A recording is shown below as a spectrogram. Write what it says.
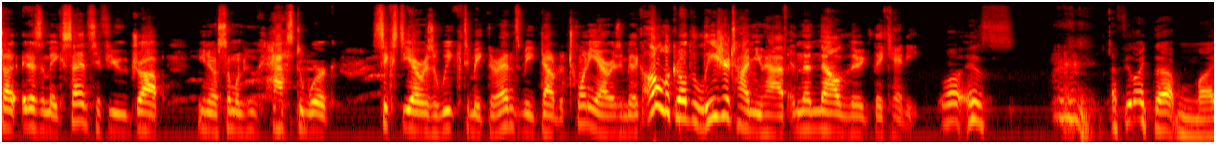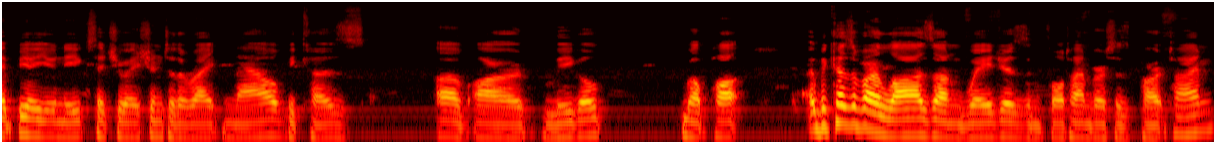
not, it doesn't make sense if you drop you know someone who has to work 60 hours a week to make their ends meet down to 20 hours and be like oh look at all the leisure time you have and then now they can't eat. Well it's i feel like that might be a unique situation to the right now because of our legal well because of our laws on wages and full-time versus part-time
